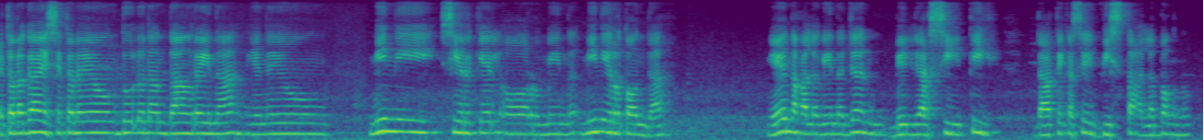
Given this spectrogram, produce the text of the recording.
Ito na guys, ito na yung dulo ng Dang Reyna. Yan na yung mini circle or min- mini rotonda. Ngayon nakalagay na dyan, Villar City. Dati kasi Vista Alabang, no?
